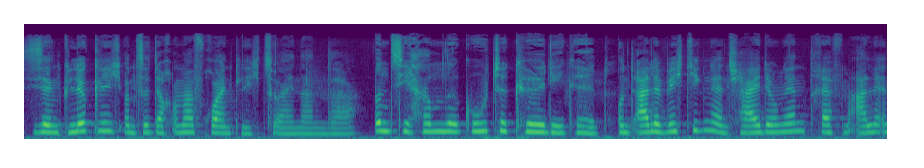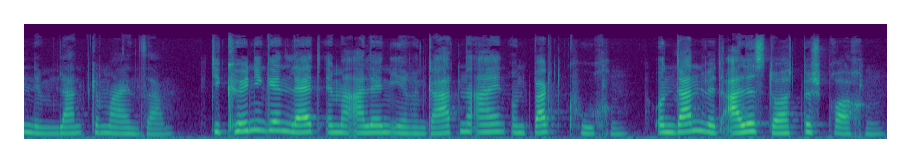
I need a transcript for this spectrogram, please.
Sie sind glücklich und sind auch immer freundlich zueinander. Und sie haben eine gute Königin. Und alle wichtigen Entscheidungen treffen alle in dem Land gemeinsam. Die Königin lädt immer alle in ihren Garten ein und backt Kuchen. Und dann wird alles dort besprochen.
